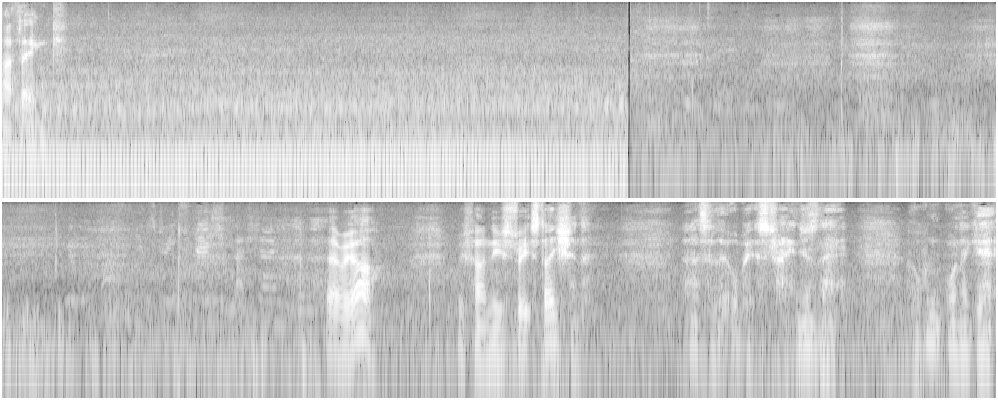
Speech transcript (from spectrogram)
I think. There we are. We found New Street Station. That's a little bit strange, isn't it? I wouldn't want to get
